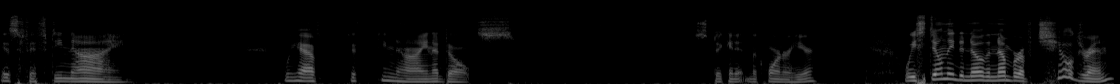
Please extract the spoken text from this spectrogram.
is 59. We have 59 adults. Just sticking it in the corner here. We still need to know the number of children.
